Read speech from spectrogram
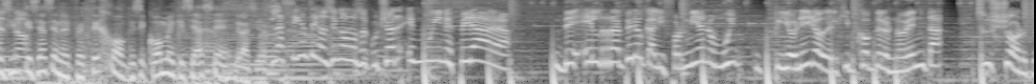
explicando. decir qué se hace en el festejo? ¿Qué se come? ¿Qué se hace? Gracias. La siguiente canción que vamos a escuchar es muy inesperada. De el rapero californiano muy pionero del hip hop de los 90, Too Short.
